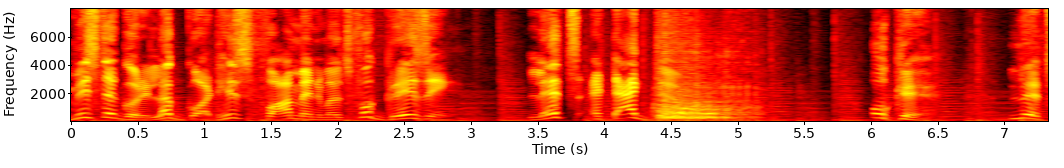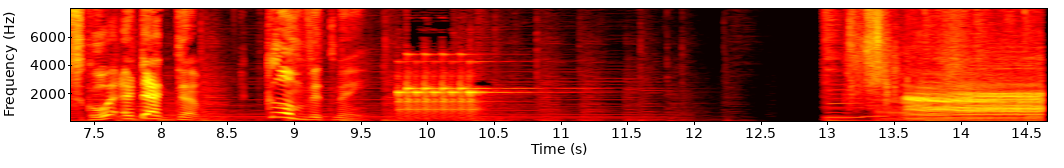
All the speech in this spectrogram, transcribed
Mr. Gorilla got his farm animals for grazing. Let's attack them. Okay, let's go attack them. Come with me. Ah.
